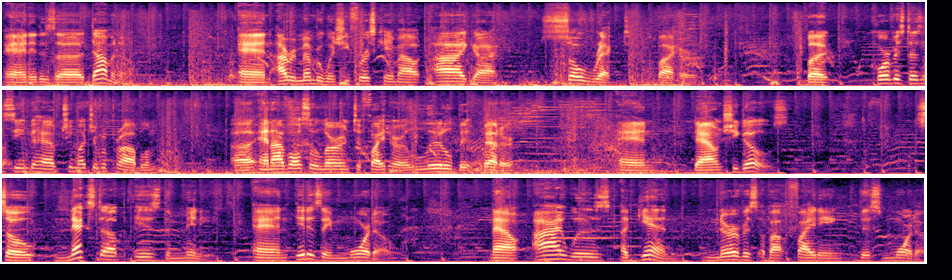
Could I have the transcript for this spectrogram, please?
and it is a domino. And I remember when she first came out, I got so wrecked by her. But Corvus doesn't seem to have too much of a problem. Uh, and I've also learned to fight her a little bit better. And down she goes. So next up is the Mini. And it is a Mordo. Now, I was, again, nervous about fighting this Mordo.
